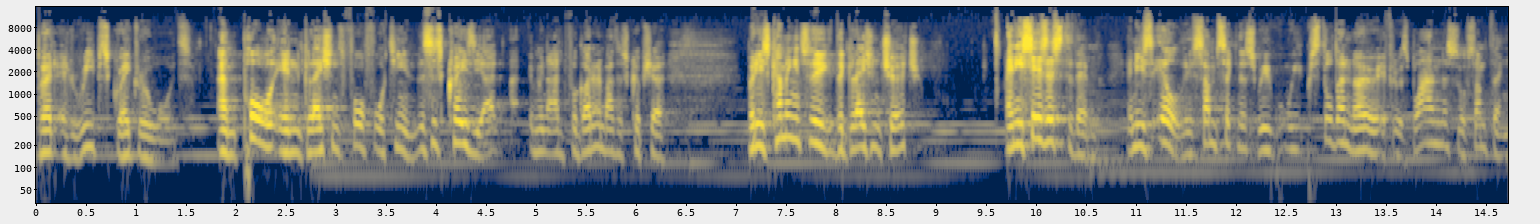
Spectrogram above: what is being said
but it reaps great rewards. And Paul in Galatians 4:14, this is crazy. I, I, mean, I'd forgotten about the scripture, but he's coming into the, Galatian church, and he says this to them. And he's ill. There's some sickness. We, we still don't know if it was blindness or something.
